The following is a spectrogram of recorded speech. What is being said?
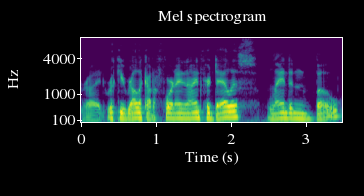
Right, rookie relic out of 499 for Dallas, Landon Bow.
